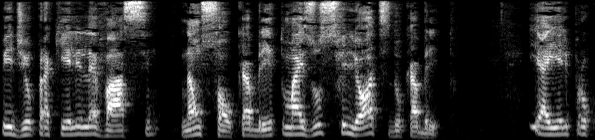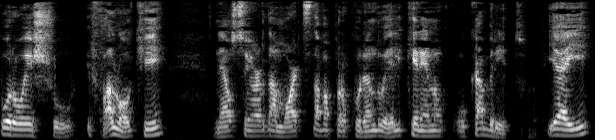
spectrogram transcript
Pediu para que ele levasse não só o cabrito, mas os filhotes do cabrito. E aí ele procurou Exu e falou que né, o Senhor da Morte estava procurando ele, querendo o cabrito. E aí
